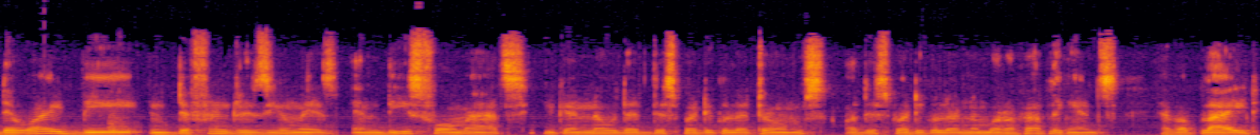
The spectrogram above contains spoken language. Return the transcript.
divide the different resumes in these formats you can know that this particular terms or this particular number of applicants have applied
